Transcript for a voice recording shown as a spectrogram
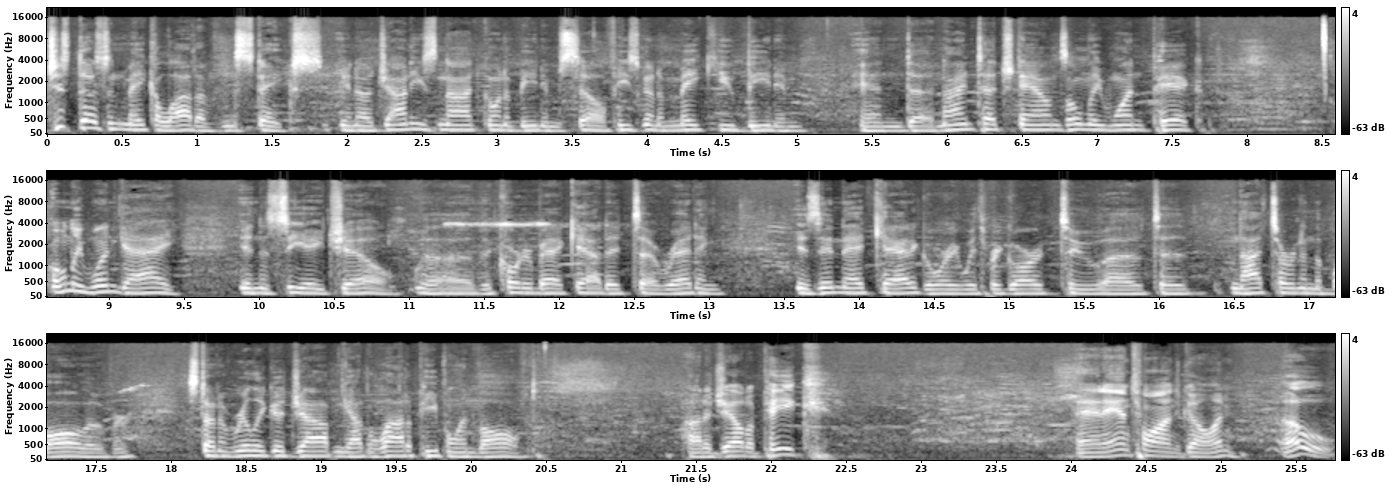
Just doesn't make a lot of mistakes. You know, Johnny's not going to beat himself. He's going to make you beat him. And uh, nine touchdowns, only one pick. Only one guy in the CHL, uh, the quarterback out at uh, Reading, is in that category with regard to uh, to not turning the ball over. He's done a really good job and got a lot of people involved. Pottigel to Peak. And Antoine's going. Oh.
